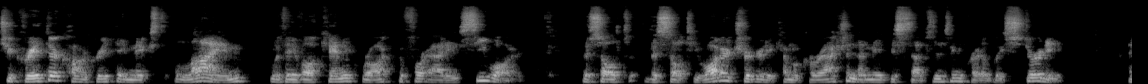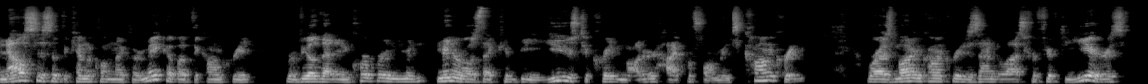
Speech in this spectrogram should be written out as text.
To create their concrete, they mixed lime with a volcanic rock before adding seawater. The, salt, the salty water triggered a chemical reaction that made the substance incredibly sturdy. Analysis of the chemical and molecular makeup of the concrete revealed that it incorporated min- minerals that could be used to create modern high performance concrete. Whereas modern concrete is designed to last for 50 years,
